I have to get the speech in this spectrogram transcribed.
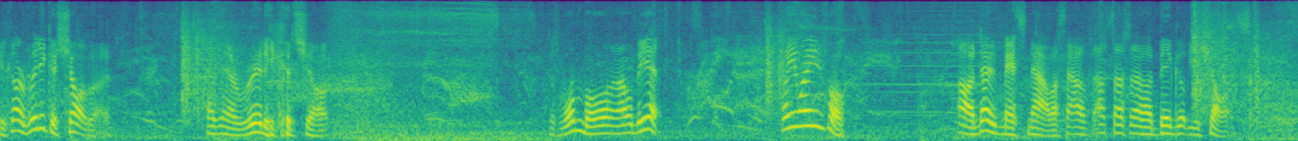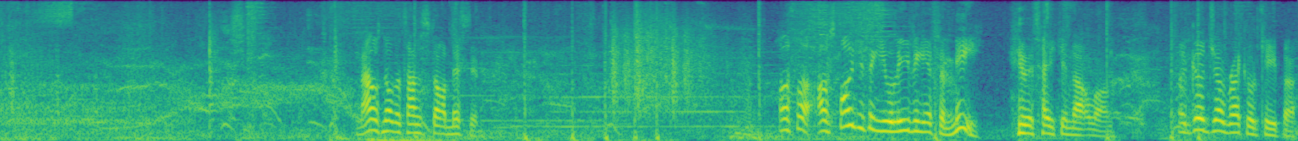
He's got a really good shot though. Having a really good shot. Just one more and that'll be it. What are you waiting for? Oh, don't miss now. That's how, that's how to big up your shots. Now's not the time to start missing. I thought I was starting to think you were leaving it for me. You were taking that long. A good job, record keeper.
